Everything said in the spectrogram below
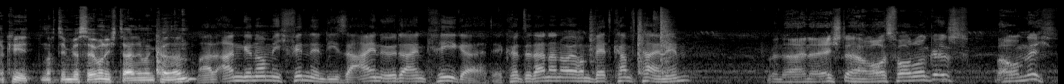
okay, nachdem wir selber nicht teilnehmen können. Mal angenommen, ich finde in dieser Einöde einen Krieger. Der könnte dann an eurem Wettkampf teilnehmen? Wenn er eine echte Herausforderung ist, warum nicht?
